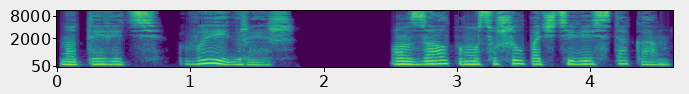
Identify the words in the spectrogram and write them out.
«Но ты ведь выиграешь». Он залпом осушил почти весь стакан.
